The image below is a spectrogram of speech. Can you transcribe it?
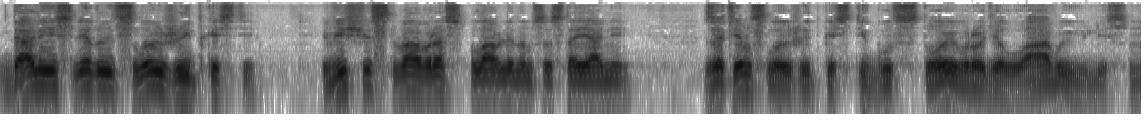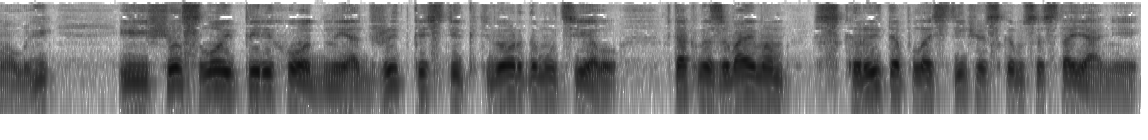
Далее следует слой жидкости, вещества в расплавленном состоянии, затем слой жидкости густой, вроде лавы или смолы, и еще слой переходный от жидкости к твердому телу, в так называемом скрытопластическом состоянии,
